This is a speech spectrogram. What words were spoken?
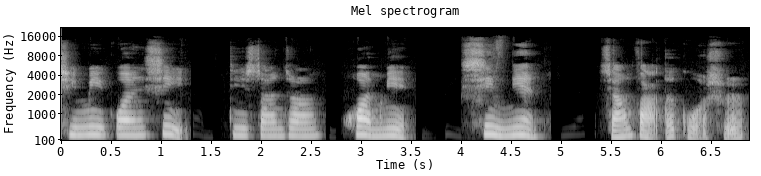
亲密关系第三章：幻灭。信念、想法的果实。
